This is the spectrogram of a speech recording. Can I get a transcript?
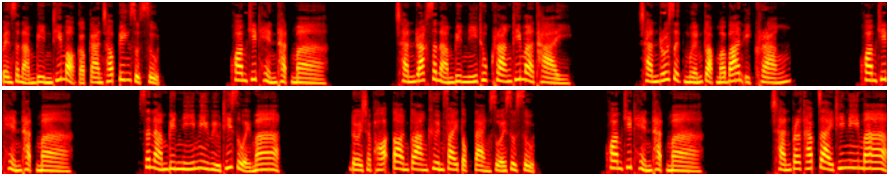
เป็นสนามบินที่เหมาะกับการช้อปปิ้งสุดๆ ความคิดเห็นถัดมา ฉันรักสนามบินนี้ทุกครั้งที่มาไทย ฉันรู้สึกเหมือนกลับมาบ้านอีกครั้ง ความคิดเห็นถัดมา สนามบินนี้มีวิวที่สวยมาก โดยเฉพาะตอนกลางคืนไฟตกแต่งสวยสุดๆ ความคิดเห็นถัดมา ฉันประทับใจที่นี่มาก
